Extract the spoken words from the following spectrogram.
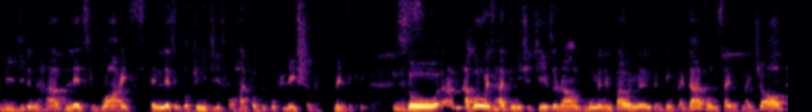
we didn't have less rights and less opportunities for half of the population, basically. Yes. So um, I've always had initiatives around women empowerment and things like that on the side of my job.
